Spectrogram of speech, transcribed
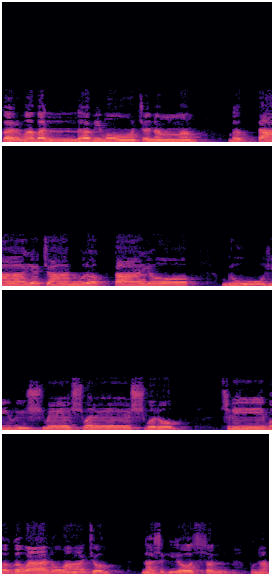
कर्मबन्धविमोचनम्। भक्ताय चानुरक्ताय ब्रूहि विश्वेश्वरेश्वर। श्रीभगवानुवाच। न सन् पुनः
